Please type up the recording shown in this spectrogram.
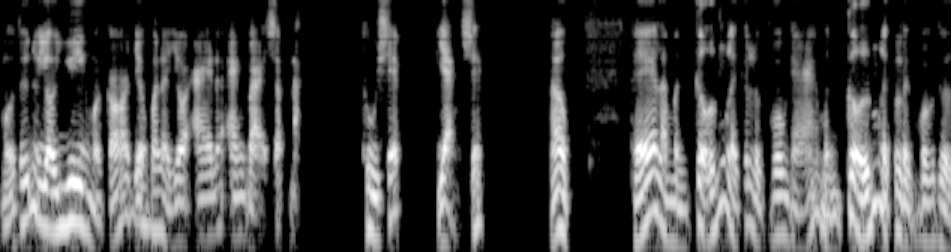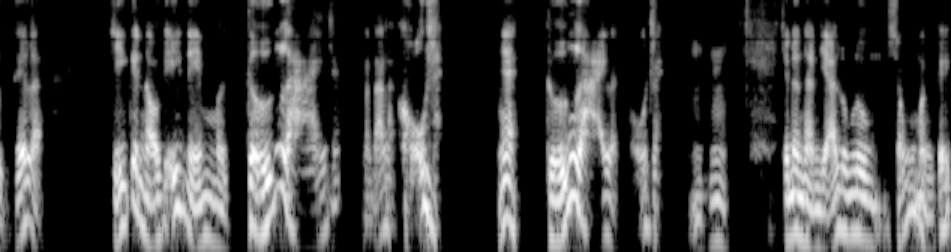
mọi thứ nó do duyên mà có chứ không phải là do ai đó an bài sắp đặt thu xếp dàn xếp không? Thế là mình cưỡng lại cái lực vô ngã mình cưỡng lại cái lực vô thường. Thế là chỉ cái nội cái ý niệm mà cưỡng lại là đã là khổ rồi nha cưỡng lại là khổ rồi. Ừ cho nên hành giả luôn luôn sống bằng cái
